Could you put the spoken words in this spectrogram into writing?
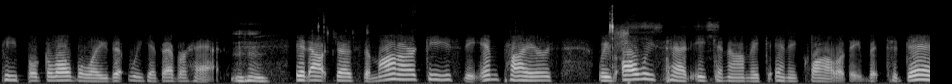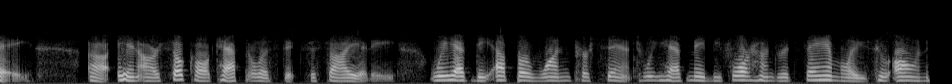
people globally that we have ever had. Mm-hmm. It outdoes the monarchies, the empires. We've always had economic inequality, but today, uh, in our so-called capitalistic society, we have the upper 1%. We have maybe 400 families who own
